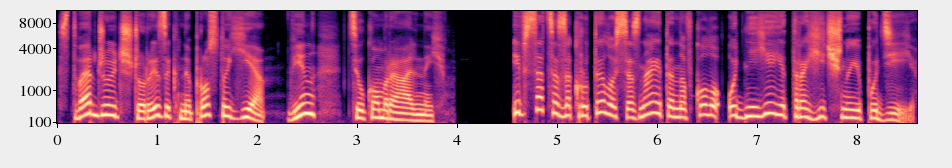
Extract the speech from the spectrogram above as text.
стверджують, що ризик не просто є, він цілком реальний. І все це закрутилося, знаєте, навколо однієї трагічної події.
